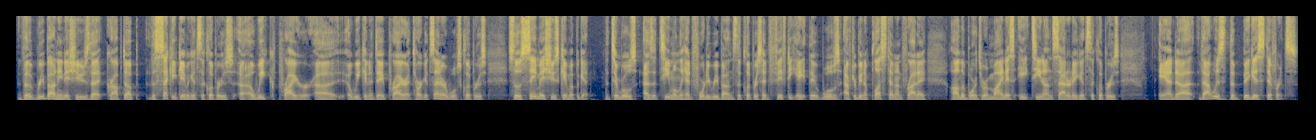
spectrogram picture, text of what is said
the rebounding issues that cropped up the second game against the Clippers uh, a week prior, uh, a week and a day prior at Target Center, Wolves Clippers. So those same issues came up again. The Timberwolves, as a team, only had 40 rebounds. The Clippers had 58. The Wolves, after being a plus 10 on Friday on the boards, were a minus 18 on Saturday against the Clippers. And uh, that was the biggest difference.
